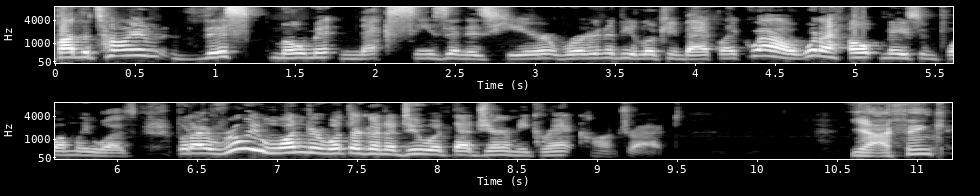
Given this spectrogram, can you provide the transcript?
by the time this moment next season is here, we're going to be looking looking back like, wow, what a help Mason Plumlee was. But I really wonder what they're going to do with that Jerami Grant contract. Yeah, I think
